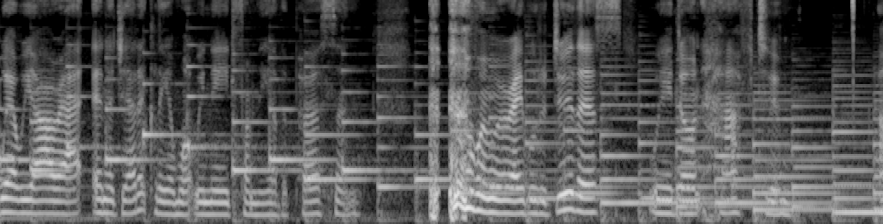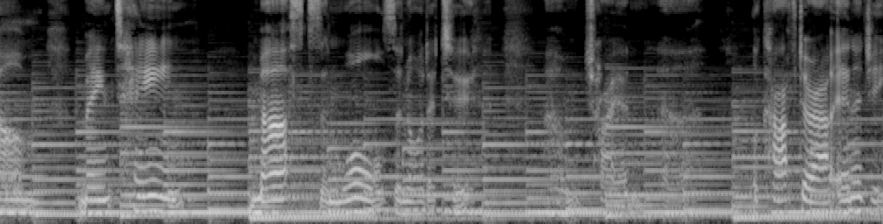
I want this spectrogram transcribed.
where we are at energetically and what we need from the other person. when we're able to do this, we don't have to um, maintain masks and walls in order to um, try and look after our energy,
